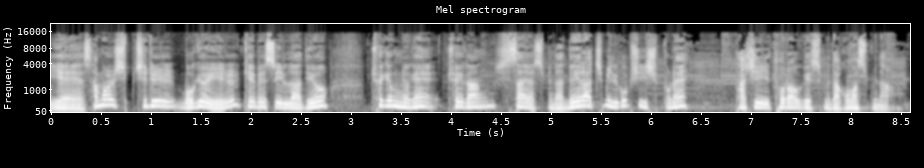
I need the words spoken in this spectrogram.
예, 3월 17일 목요일 KBS 1라디오 최경령의 최강 시사였습니다. 내일 아침 7시 20분에 다시 돌아오겠습니다. 고맙습니다.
